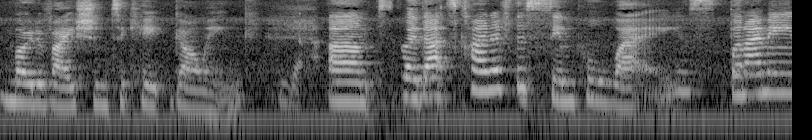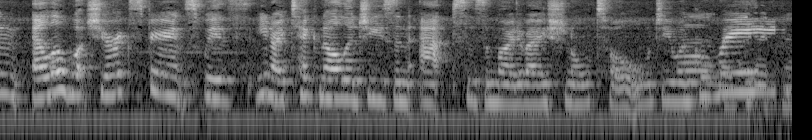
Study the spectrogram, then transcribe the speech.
motivation to keep going. Yeah. Um, so that's kind of the simple ways. But I mean, Ella, what's your experience with you know technologies and apps as a motivational tool? Do you oh agree? Oh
